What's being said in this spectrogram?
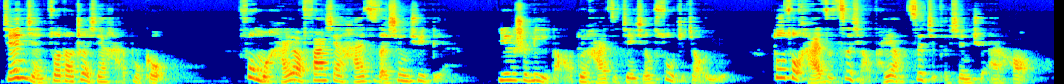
仅仅做到这些还不够，父母还要发现孩子的兴趣点，因势利导，对孩子进行素质教育，督促孩子自小培养自己的兴趣爱好。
